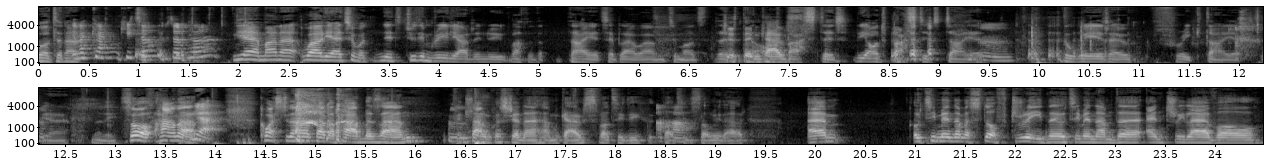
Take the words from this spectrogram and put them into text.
Wel, dyna... Yma keto? Ie, yeah, mae yna... Well, Wel, ie, yeah, dwi ddim really ar unrhyw fath o diet heblaw am, ti'n modd, the, Just the odd bastard, the odd bastard diet, mm. the weirdo freak diet, yeah, na ni. So, Hannah, yeah. cwestiwn arall am y parmesan, mm. fi'n llawn cwestiynau am gaws, fel ti di, fel ti'n sylwi nawr. Um, wyt ti'n mynd am y stwff drud, neu wyt ti'n mynd am the entry level,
